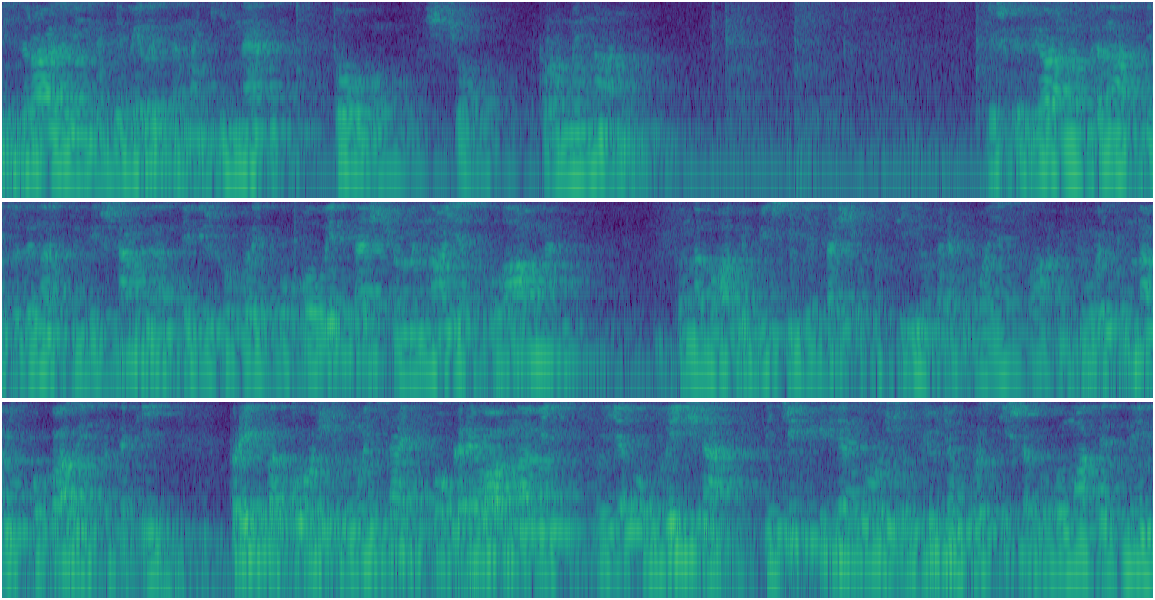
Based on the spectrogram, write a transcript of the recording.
Ізраїлеві не дивилися на кінець того, що проминає. Трішки зв'яжемо 13 з 11 віршем. 11 вірш говорить, бо коли те, що минає славне, то набагато більшим є те, що постійно перебуває в славі. І ось навіть показується такий приклад того, що Мойсей покривав навіть своє обличчя не тільки для того, щоб людям простіше було мати з ним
